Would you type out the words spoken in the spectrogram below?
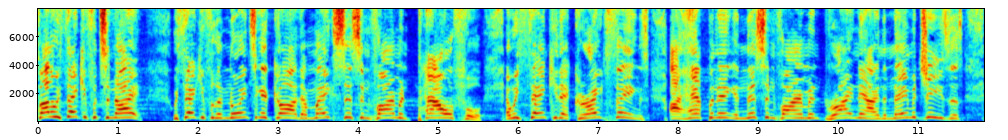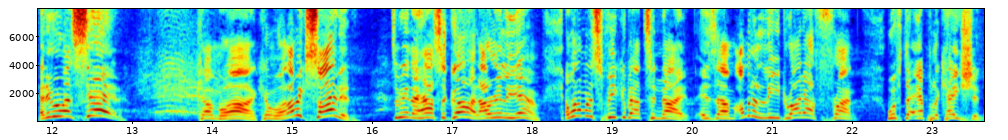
Father, we thank you for tonight. We thank you for the anointing of God that makes this environment powerful. And we thank you that great things are happening in this environment right now in the name of Jesus. And everyone said, Come on, come on. I'm excited to be in the house of God. I really am. And what I'm going to speak about tonight is um, I'm going to lead right out front with the application.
